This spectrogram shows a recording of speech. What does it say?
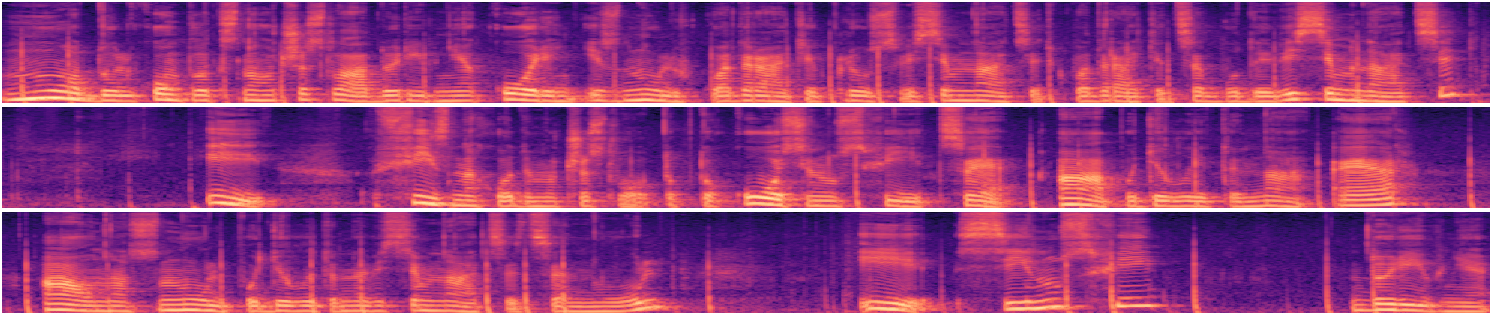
Модуль комплексного числа дорівнює корінь із 0 в квадраті плюс 18 в квадраті це буде 18. І фі знаходимо число, тобто косінус фі це а поділити на r, а у нас 0 поділити на 18 це 0. І синус фі дорівнює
